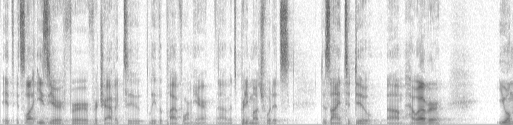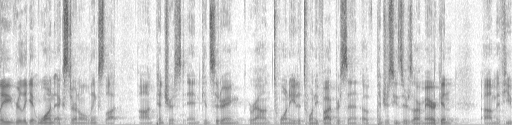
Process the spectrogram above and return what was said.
It, it's a lot easier for, for traffic to leave the platform here. Um, it's pretty much what it's designed to do. Um, however, you only really get one external link slot on Pinterest, and considering around 20 to 25 percent of Pinterest users are American, um, if you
